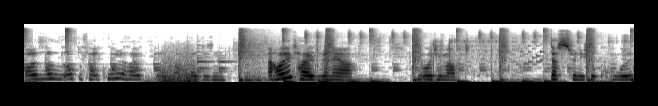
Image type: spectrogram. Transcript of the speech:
Oh, das, das, ist auch total cool. Halt, er macht halt diesen. Er heult halt, wenn er die Ulti macht. Das finde ich so cool.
